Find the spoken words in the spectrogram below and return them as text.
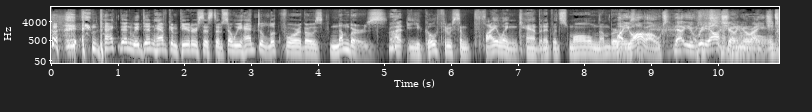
and back then, we didn't have computer systems, so we had to look for those numbers. Right. You go through some filing cabinet with small numbers. Well, you are old. Now you really are showing your age.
